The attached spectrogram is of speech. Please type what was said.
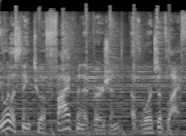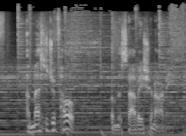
You're listening to a five minute version of Words of Life, a message of hope from the Salvation Army.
